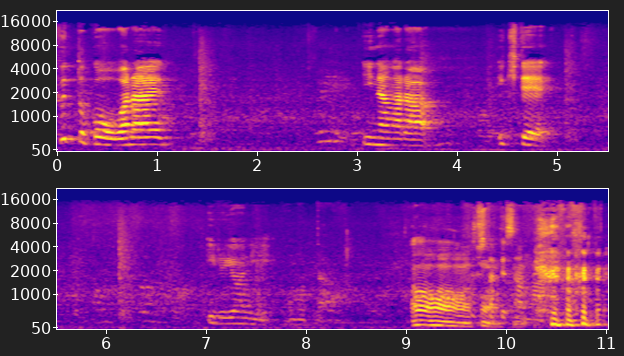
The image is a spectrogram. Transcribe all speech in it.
うふっとこう笑いながら生きているように思った。ああそうなんですね。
